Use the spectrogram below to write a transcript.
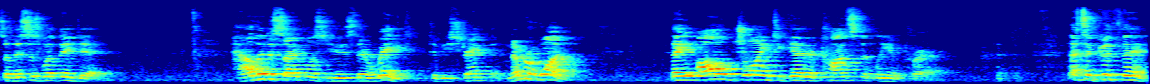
So, this is what they did. How the disciples used their wait to be strengthened. Number one, they all joined together constantly in prayer. That's a good thing.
